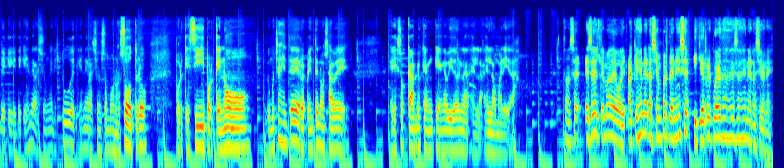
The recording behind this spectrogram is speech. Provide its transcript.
De, que, de qué generación eres tú, de qué generación somos nosotros, por qué sí, por qué no. Porque mucha gente de repente no sabe esos cambios que han, que han habido en la, en, la, en la humanidad. Entonces, ese es el tema de hoy. ¿A qué generación pertenece y qué recuerdas de esas generaciones?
